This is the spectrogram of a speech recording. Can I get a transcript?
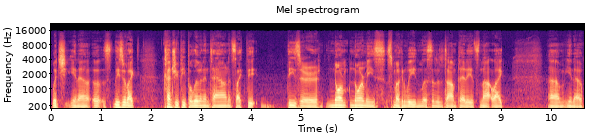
which you know, was, these are like country people living in town. It's like the these are norm normies smoking weed and listening to Tom Petty. It's not like um, you know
